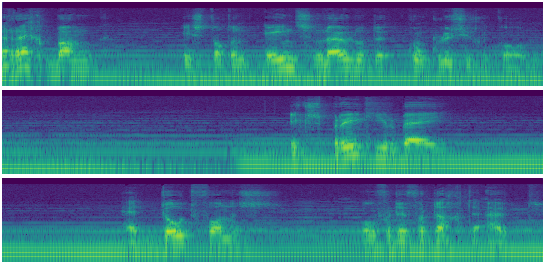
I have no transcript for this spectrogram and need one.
De rechtbank is tot een eensluidende conclusie gekomen. Ik spreek hierbij het doodvonnis over de verdachte uit.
